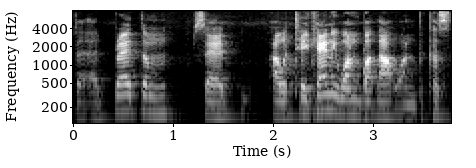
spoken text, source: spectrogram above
that had bred them said, "I would take anyone but that one because."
